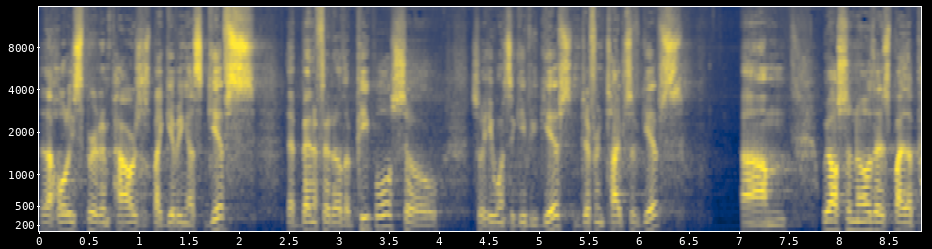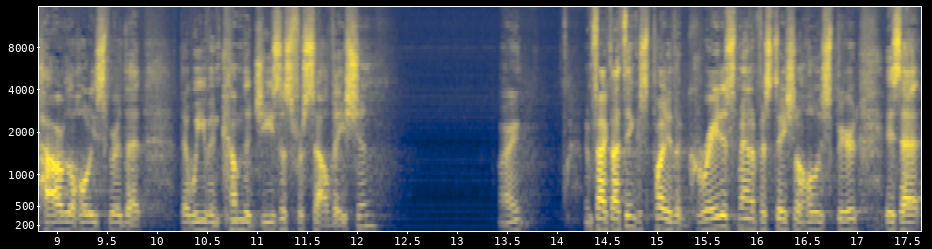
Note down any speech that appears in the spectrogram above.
the Holy Spirit empowers us by giving us gifts that benefit other people. So, so he wants to give you gifts, different types of gifts. Um, we also know that it's by the power of the Holy Spirit that, that we even come to Jesus for salvation. Right? In fact, I think it's probably the greatest manifestation of the Holy Spirit is that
